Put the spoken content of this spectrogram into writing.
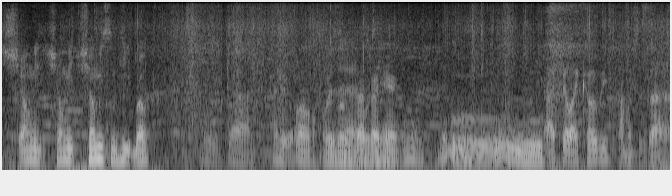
Show me, show me, show me some heat, bro. Oh God. I hear, oh, Where's this it is- at? That's right it here. at? Ooh. Ooh. I feel like Kobe. How much is that?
